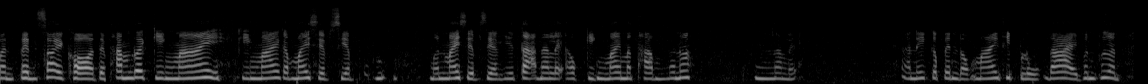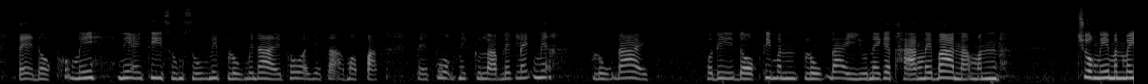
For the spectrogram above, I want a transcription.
มันเป็นสร้อยคอ แต่ทำด้วยกิ่งไม้ กิ่งไม้กับไม้เสียบเสียบเหมือนไม้เสียบเสียบยีตะนั่นแหละเอากิ่งไม้มาทำแล้วเนาะนั่นแหละ อันนี้ก็เป็นดอกไม้ที่ปลูกได้เพื่อนๆ แต่ดอกพวกนี้นี่ไอ้ที่สูงๆนี่ปลูกไม่ได้ เพราะว่ายาตะเอามาปัก แต่พวกนี้กุหลาบเล็ก ๆ เนี่ยปลูกได้ พอดีดอกที่มันปลูกได้อยู่ในกระถางในบ้านอะ มันช่วงนี้มันไม่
